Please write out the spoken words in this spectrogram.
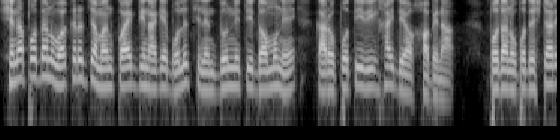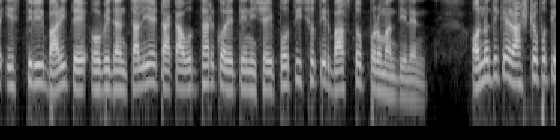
সেনাপ্রধান ওয়াকারুজ্জামান কয়েকদিন আগে বলেছিলেন, দুর্নীতি দমনে কারও প্রতি রিহাই দেওয়া হবে না। প্রধান উপদেষ্টার স্ত্রীর বাড়িতে অভিযান চালিয়ে টাকা উদ্ধার করে তিনি সেই প্রতিশ্রুতির বাস্তব প্রমাণ দিলেন। অন্যদিকে রাষ্ট্রপতি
